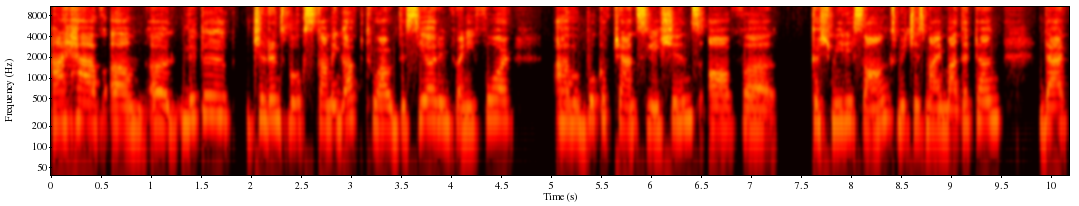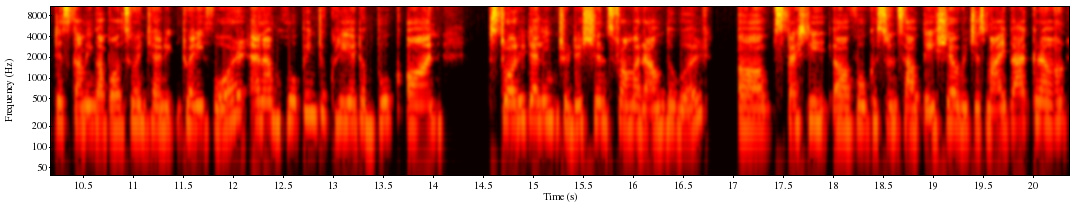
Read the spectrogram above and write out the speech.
I have um, a little children's books coming up throughout this year in 24. I have a book of translations of uh, Kashmiri songs, which is my mother tongue. That is coming up also in 2024. And I'm hoping to create a book on storytelling traditions from around the world, uh, especially uh, focused on South Asia, which is my background.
